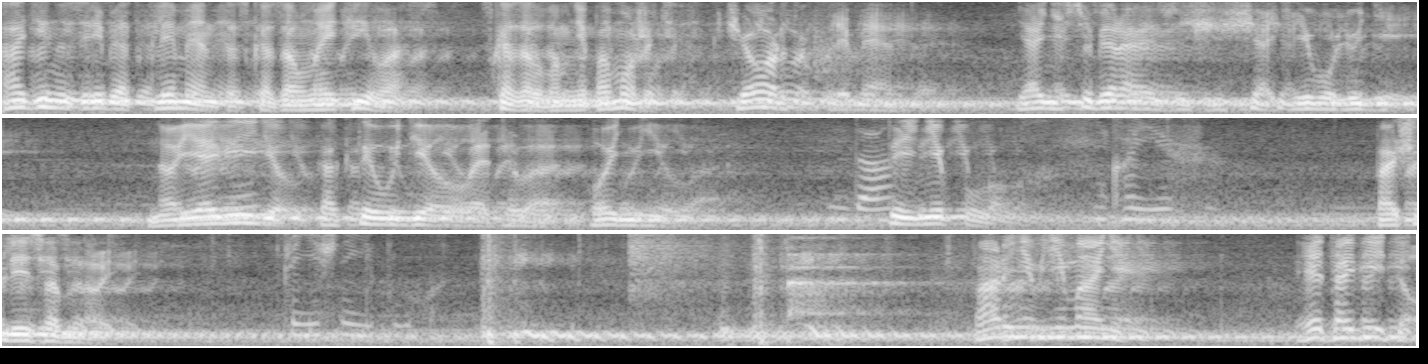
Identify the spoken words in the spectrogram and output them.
один из ребят Климента сказал найти вас. Сказал, вы мне поможете. К черту, Климента. Я не собираюсь защищать его людей. Но я видел, как ты уделал этого О'Нила. Да, Ты неплох. ну конечно. Пошли со мной. Конечно, неплохо. Парни, внимание! Это Вито.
